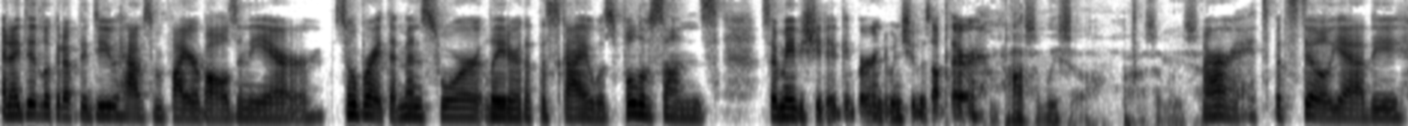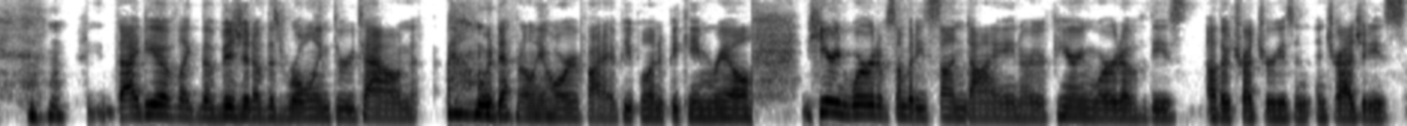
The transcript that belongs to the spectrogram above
And I did look it up. They do have some fireballs in the air, so bright that men swore later that the sky was full of suns. So maybe she did get burned when she was up there. Possibly so. Possibly so. All right, but still, yeah, the the idea of like the vision of this rolling through town would definitely horrify people, and it became real. Hearing word of somebody's son dying, or hearing word of these other treacheries and, and tragedies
